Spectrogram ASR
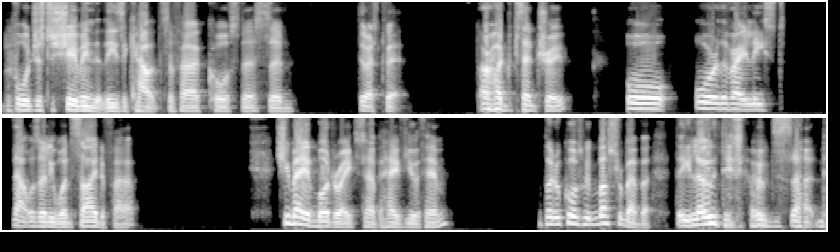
before just assuming that these accounts of her coarseness and the rest of it are 100% true, or, or at the very least, that was only one side of her. She may have moderated her behaviour with him, but of course, we must remember that he loathed his own son.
